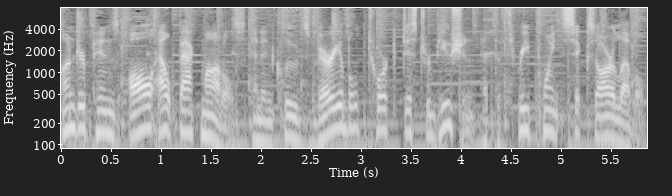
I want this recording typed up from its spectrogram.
underpins all Outback models and includes variable torque distribution at the 3.6R level.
